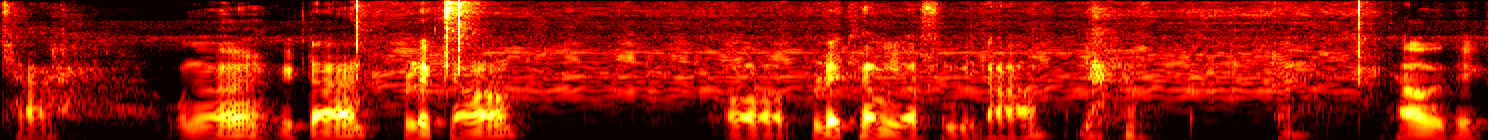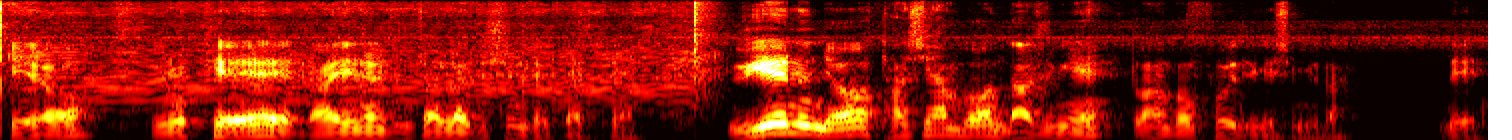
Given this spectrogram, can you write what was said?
자 오늘 일단 블랙형 어, 블랙형이었습니다. 다음에 뵐게요. 이렇게 라인을 좀 잘라주시면 될 것 같아요. 위에는요 다시 한번 나중에 또 한번 보여드리겠습니다. 네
